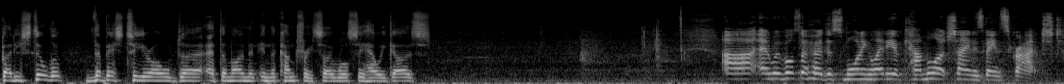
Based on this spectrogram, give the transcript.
But he's still the the best two year old uh, at the moment in the country. So we'll see how he goes. Uh, and we've also heard this morning Lady of Camelot, Shane, has been scratched.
